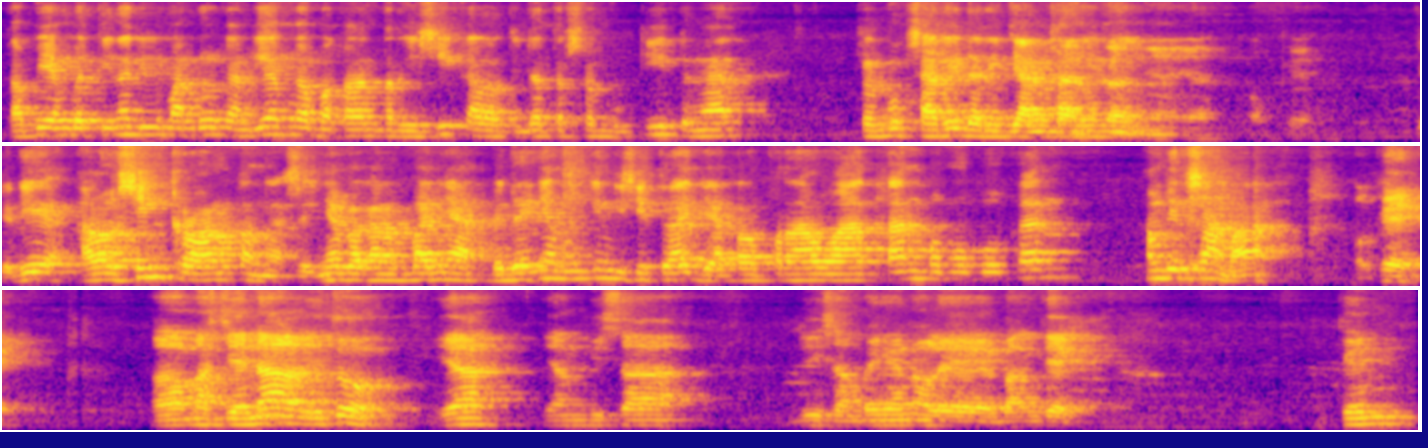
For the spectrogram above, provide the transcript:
tapi yang betina dimandulkan. Dia nggak bakalan terisi kalau tidak tersebuki dengan serbuk sari dari jantan ini. Jantannya ya. Oke. Jadi kalau sinkron hasilnya bakalan banyak. Bedanya mungkin di situ aja. Kalau perawatan pemupukan hampir sama. Oke. Eh, Mas Jenal itu ya yang bisa disampaikan oleh Bang Jack. Mungkin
